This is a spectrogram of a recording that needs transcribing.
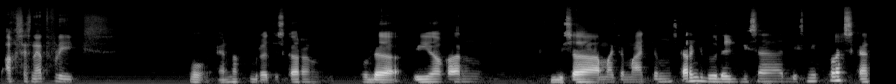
akses Netflix. Oh, enak berarti sekarang udah iya kan bisa macam-macam. Sekarang juga udah bisa Disney Plus kan?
